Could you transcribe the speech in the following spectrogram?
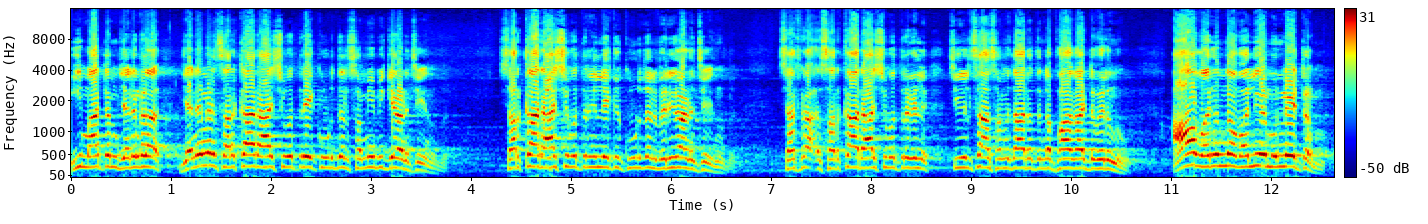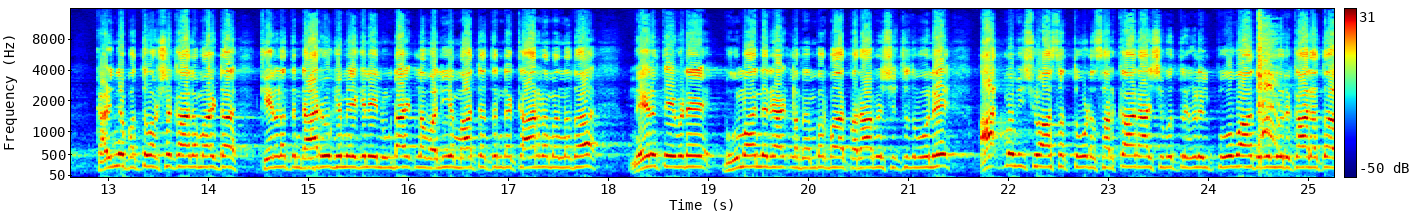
ഈ മാറ്റം ജനങ്ങൾ ജനങ്ങൾ സർക്കാർ ആശുപത്രിയെ കൂടുതൽ സമീപിക്കുകയാണ് ചെയ്യുന്നത്. സർക്കാർ ആശുപത്രിയിലേക്ക് കൂടുതൽ വരികയാണ് ചെയ്യുന്നത്. സർക്കാർ ആശുപത്രികളിൽ ചികിത്സാ സംവിധാനത്തിന്റെ ഭാഗമായിട്ട് വരുന്നു. ആ വരുന്ന വലിയ മുന്നേറ്റം കഴിഞ്ഞ പത്ത് വർഷക്കാലമായിട്ട് കേരളത്തിന്റെ ആരോഗ്യ മേഖലയിൽ ഉണ്ടായിട്ടുള്ള വലിയ മാറ്റത്തിന്റെ കാരണമെന്നത് നേരത്തെ ഇവിടെ ബഹുമാന്യരായിട്ടുള്ള മെമ്പർമാർ പരാമർശിച്ചതുപോലെ ആത്മവിശ്വാസത്തോടെ സർക്കാർ ആശുപത്രികളിൽ പോവാതിരുന്ന ഒരു കാലത്ത്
